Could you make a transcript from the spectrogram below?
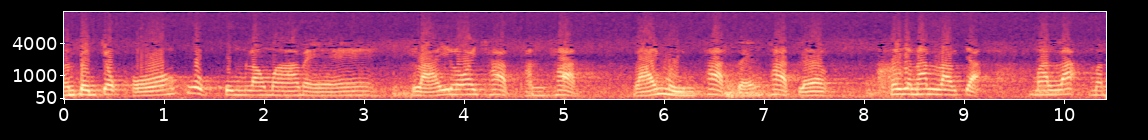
มันเป็นเจ้าของควบคุมเรามาแหม หลายร้อยชาติพันชาติ หลายหมื่นชาติแสนชาติแล้ว เพราะฉะนั้นเราจะมาละมัน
